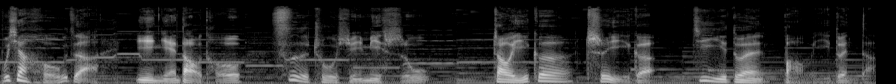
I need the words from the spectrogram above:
不像猴子一年到头四处寻觅食物，找一个吃一个，饥一顿饱一顿的。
